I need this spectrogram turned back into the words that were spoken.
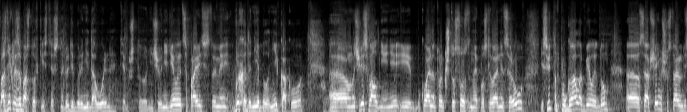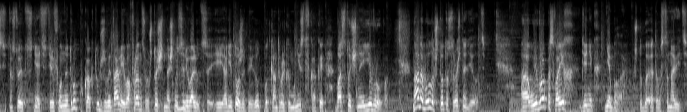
Возникли забастовки, естественно, люди были недовольны тем, что ничего не делается правительствами, выхода не было никакого. Э, начались волнения, и буквально только что созданная после войны ЦРУ действительно пугала Белый дом э, сообщением, что Сталину действительно стоит снять телефонную трубку, как тут же в Италии и во Франции уж точно начнутся mm-hmm. революции, и они тоже перейдут под контроль коммунистов, как и Восточная Европа. Надо было что-то срочно делать. А у Европы своих денег не было, чтобы это восстановить.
